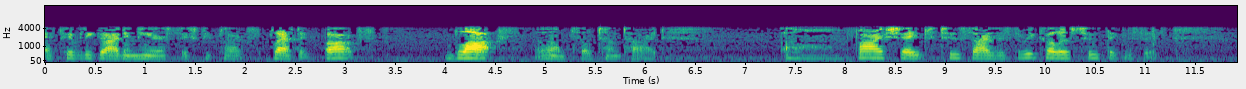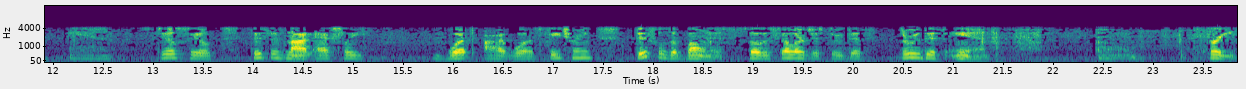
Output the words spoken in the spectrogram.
activity guide in here, 60 plastic box blocks Oh, I'm so tongue-tied. Um, five shapes, two sizes, three colors, two thicknesses. And still sealed. This is not actually what I was featuring. This was a bonus. So the seller just threw this threw this in um, free.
